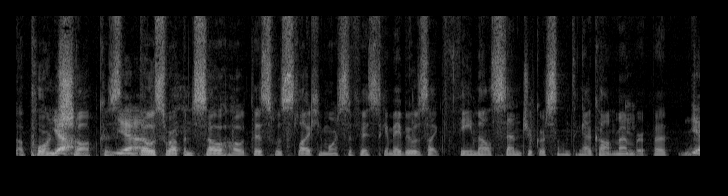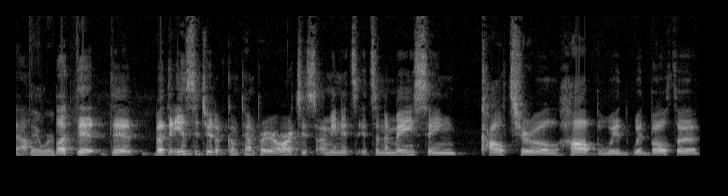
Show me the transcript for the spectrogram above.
a porn Yeah, shop because yeah. those were up in Soho. This was slightly more sophisticated. Maybe it was like female centric or something. I can't remember, but Yeah, they were. but the, the but the Institute of Contemporary Arts is, I mean, it's it's an amazing cultural hub with with both a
